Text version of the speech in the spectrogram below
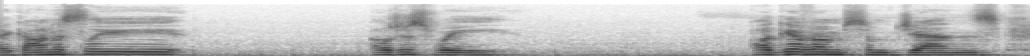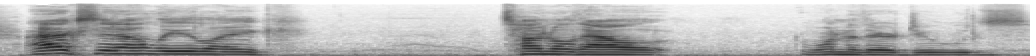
Like, honestly, I'll just wait. I'll give them some gens. I accidentally, like, tunneled out one of their dudes.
